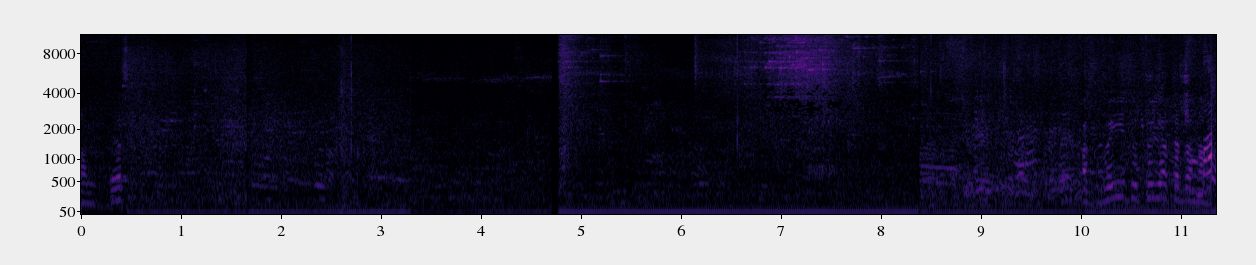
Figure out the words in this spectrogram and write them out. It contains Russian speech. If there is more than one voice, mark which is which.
Speaker 1: там тест. Як виїду, то я тебе на...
